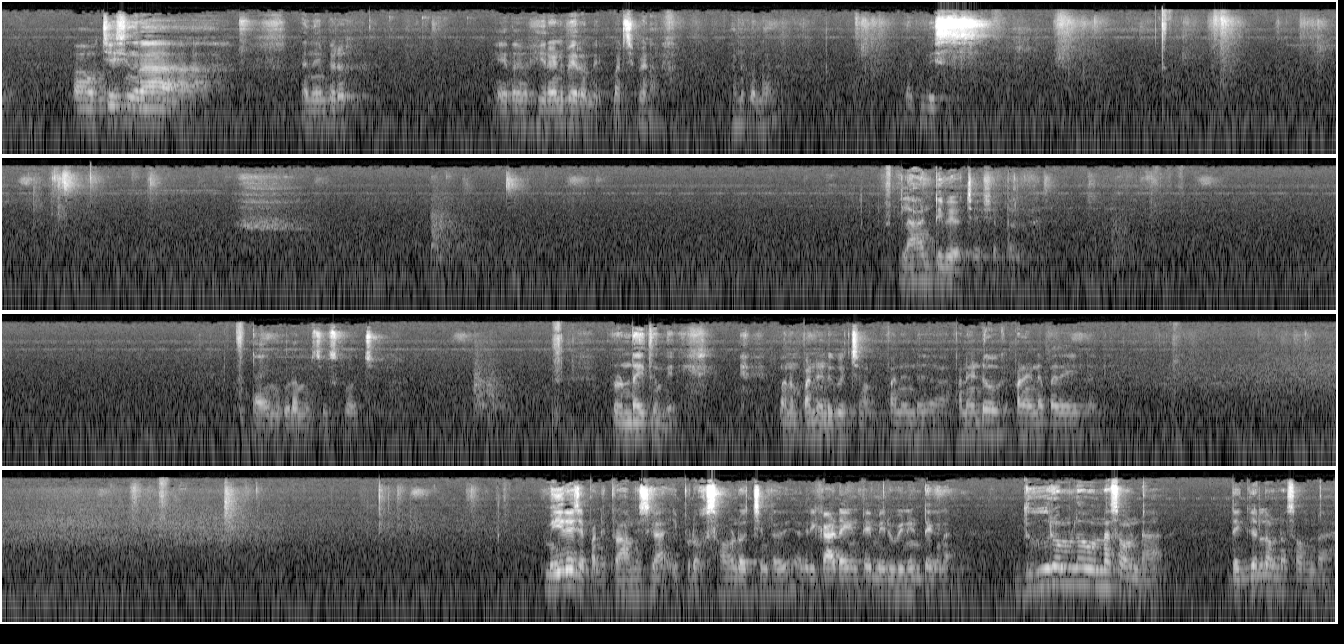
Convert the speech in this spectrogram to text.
వచ్చేసిందిరా. అది ఏం పేరు? ఏదో హీరోయిన్ పేరు ఉంది మర్చిపోయినా. అనుకున్నా. But miss. ఇలాంటివి వచ్చాయి శబ్దాలు. టైం కూడా మీరు చూసుకోవచ్చు. రెండు అవుతుంది మనం పన్నెండుకి వచ్చాం. పన్నెండు పన్నెండు పన్నెండు పది అయిందండి. మీరే చెప్పండి ప్రామిస్గా ఇప్పుడు ఒక సౌండ్ వచ్చింటుంది అది రికార్డ్ అయి ఉంటే మీరు వినింటే కనుక దూరంలో ఉన్న సౌండా దగ్గరలో ఉన్న సౌండా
